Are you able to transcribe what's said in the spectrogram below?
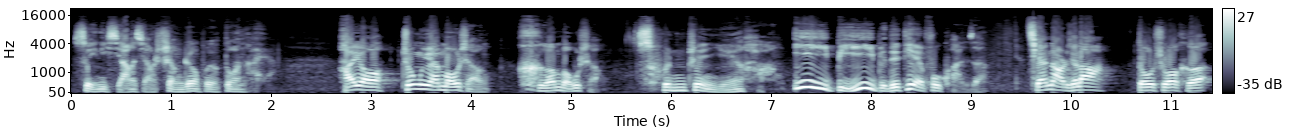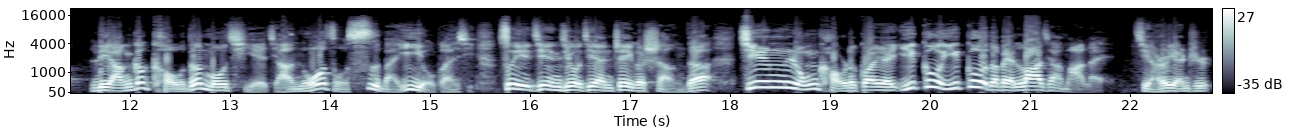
所以你想想，省政府有多难呀？还有中原某省和某省村镇银行一笔一笔的垫付款子，钱哪儿去了？都说和。两个口的某企业家挪走四百亿有关系。最近就见这个省的金融口的官员一个一个的被拉下马来。简而言之，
